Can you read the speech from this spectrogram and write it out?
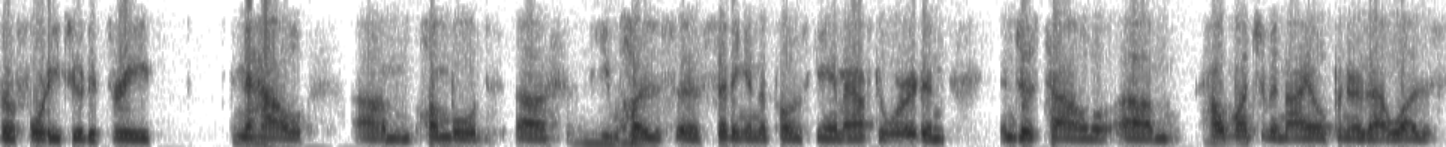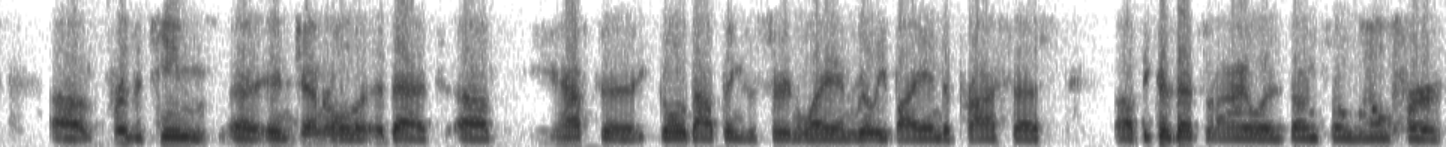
the 42 to three, and how um, humbled uh, he was uh, sitting in the post game afterward, and and just how um, how much of an eye opener that was uh, for the team uh, in general. That uh, you have to go about things a certain way and really buy into process uh, because that's what Iowa has done so well for.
